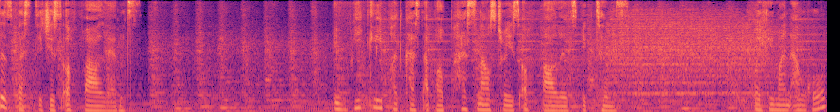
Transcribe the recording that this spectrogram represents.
is Vestiges of Violence, a weekly podcast about personal stories of violence victims. For HumAngle,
